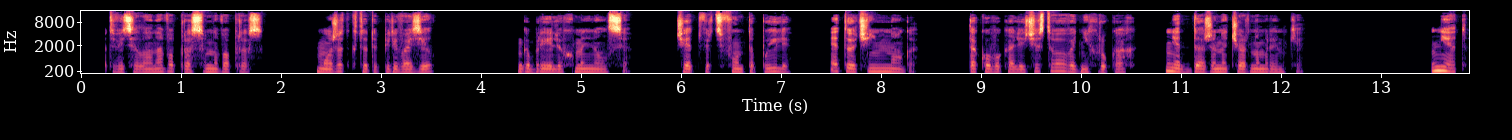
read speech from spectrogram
— ответила она вопросом на вопрос. «Может, кто-то перевозил?» Габриэль ухмыльнулся. «Четверть фунта пыли — это очень много. Такого количества в одних руках нет даже на черном рынке». «Нет»,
